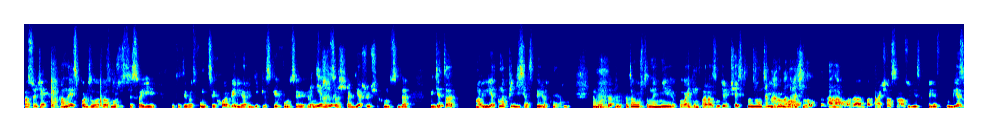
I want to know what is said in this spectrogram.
По сути, она использовала возможности своей вот этой вот функции хобби или родительской функции, поддерживающей, поддерживающей функции, да, где-то ну, лет на 50 вперед, наверное. Вот, да, потому что она не один-два раза в неделю часик на два Она потрачила опыт. Она, да, потрачила сразу несколько лет без,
